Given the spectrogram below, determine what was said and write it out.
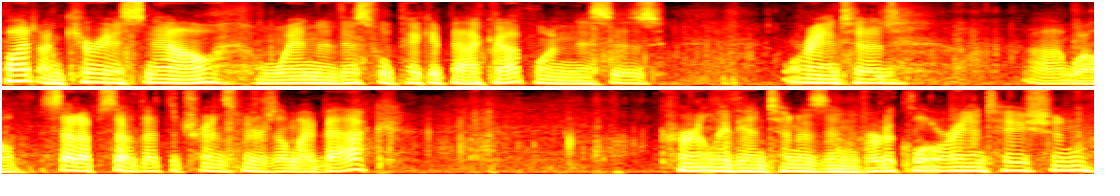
But I'm curious now when this will pick it back up, when this is oriented, uh, well, set up so that the transmitter's on my back. Currently the antenna is in vertical orientation.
